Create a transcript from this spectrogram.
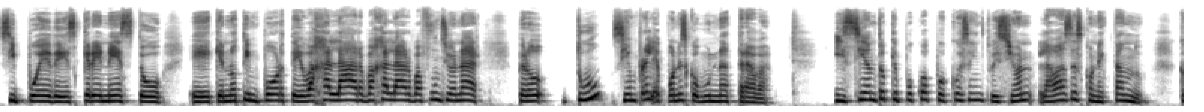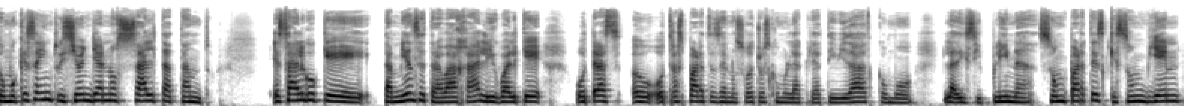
si puedes, creen esto, eh, que no te importe, va a jalar, va a jalar, va a funcionar, pero tú siempre le pones como una traba. Y siento que poco a poco esa intuición la vas desconectando, como que esa intuición ya no salta tanto. Es algo que también se trabaja, al igual que otras, otras partes de nosotros, como la creatividad, como la disciplina. Son partes que son bien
